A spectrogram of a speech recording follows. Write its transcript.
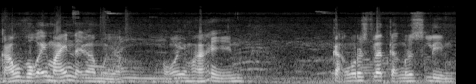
Kamu pokoknya main deh kamu ya. Pokoknya main. Gak ngurus flat, gak ngurus slim.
